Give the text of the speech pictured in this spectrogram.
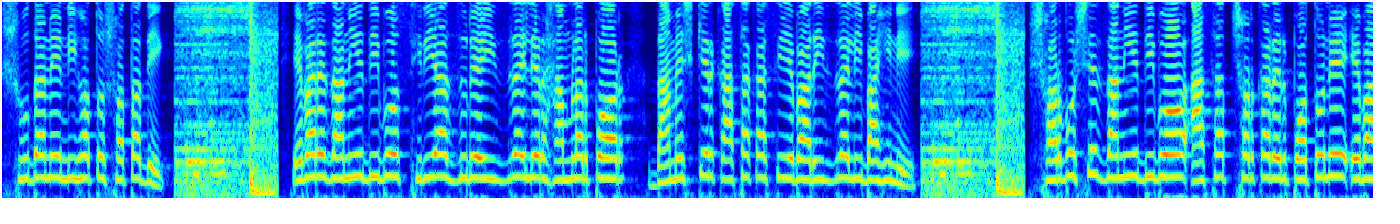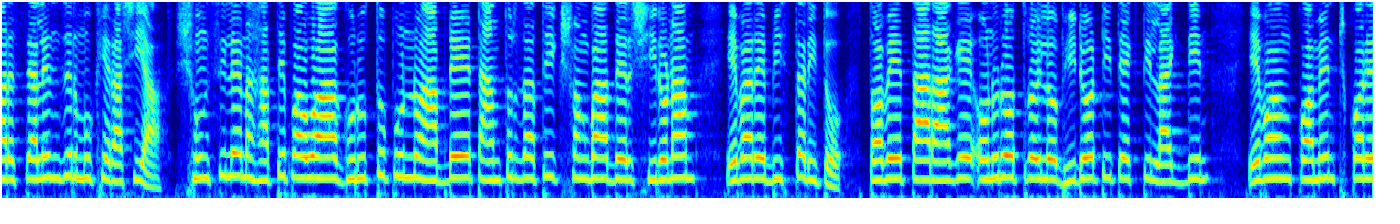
সুদানে নিহত শতাধিক। এবারে জানিয়ে দিব, সিরিয়া জুড়ে ইসরায়েলের হামলার পর দামেস্কের কাছাকাছি এবার ইসরায়েলি বাহিনী। সর্বশেষ জানিয়ে দিব, আসাদ সরকারের পতনে এবার চ্যালেঞ্জের মুখে রাশিয়া। শুনছিলেন হাতে পাওয়া গুরুত্বপূর্ণ আপডেট, আন্তর্জাতিক সংবাদের শিরোনাম এবারে বিস্তারিত। তবে তার আগে অনুরোধ রইল, ভিডিওটিতে একটি লাইক দিন এবং কমেন্ট করে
